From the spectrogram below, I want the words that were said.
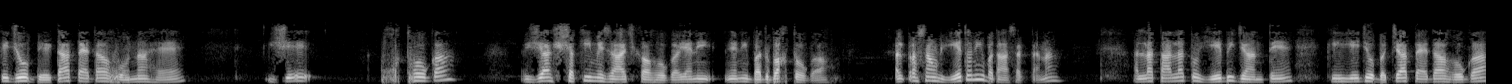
کہ جو بیٹا پیدا ہونا ہے، یہ خود ہوگا یا شکی مزاج کا ہوگا یعنی یعنی بدبخت ہوگا؟ الٹرا ساؤنڈ یہ تو نہیں بتا سکتا نا۔ اللہ تعالیٰ تو یہ بھی جانتے ہیں کہ یہ جو بچہ پیدا ہوگا،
